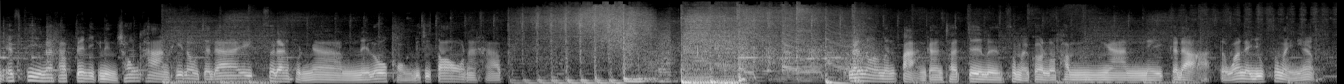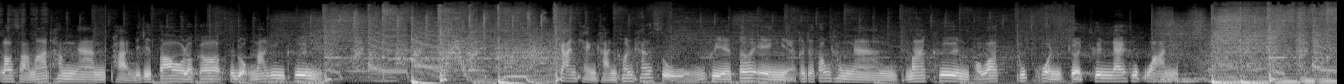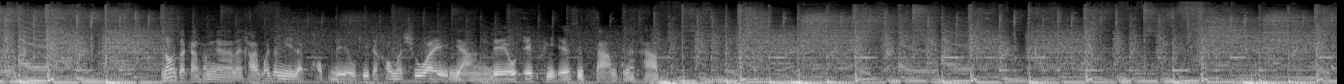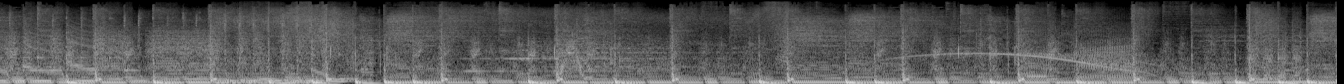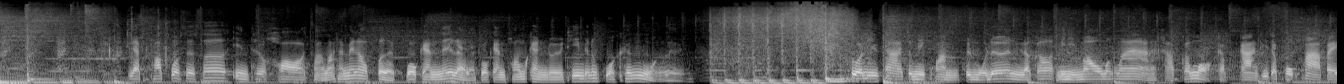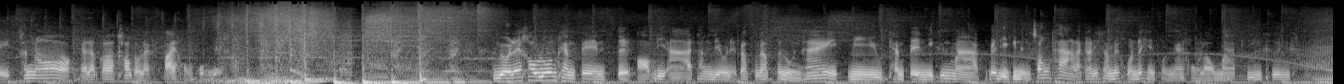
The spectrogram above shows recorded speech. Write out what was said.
NFT นะครับเป็นอีกหนึ่งช่องทางที่เราจะได้แสดงผลงานในโลกของดิจิทัลนะครับแน่นอนมันต่างกันชัดเจนเลย สมัยก่อนเราทำงานในกระดาษ แต่ว่าในยุคสมัยนี้เราสามารถทำงานผ่านดิจิทัลแล้วก็สะดวกมากยิ่งขึ้น การแข่งขันค่อนข้างสูงครีเอเตอร์เองเนี่ยก็จะต้องทำงานมากขึ้น เพราะว่าทุกคนเกิดขึ้นได้ทุกวัน นอกจากการทำงานนะครับ ก็จะมีแล็ปท็อปเดลที่จะเข้ามาช่วยอย่าง Dell XPS 13 นะครับ แล็ปท็อปโปรเซสเซอร์ Intel Core สามารถทำให้เราเปิดโปรแกรมได้หลาย ๆ โปรแกรมพร้อมกันโดยที่ไม่ต้องกลัวเครื่องหน่วงเลย ตัวดีไซน์จะมีความเป็นโมเดิร์นแล้วก็มินิมอลมาก ๆ นะครับ ก็เหมาะกับการที่จะพกพาไปข้างนอก แล้วก็เข้ากับไลฟ์สไตล์ของผมด้วยครับโดยได้เข้าร่วมแคมเปญ State of the Art ทางเดียวเนี่ยก็สนับสนุนให้มีแคมเปญนี้ขึ้นมา เป็นอีกหนึ่งช่องทางและการที่ทำให้คนได้เห็นผลงานของเรามากยิ่งขึ้นครับ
